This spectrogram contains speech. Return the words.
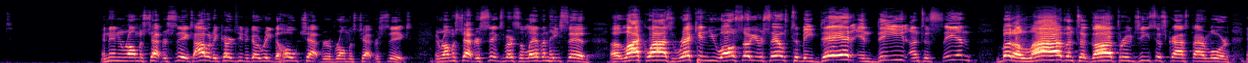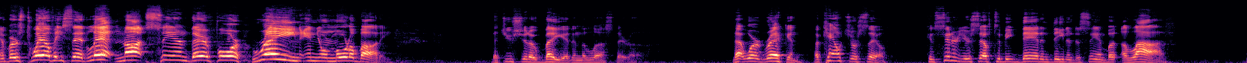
And then in Romans chapter 6, I would encourage you to go read the whole chapter of Romans chapter 6. In Romans chapter 6, verse 11, he said, uh, Likewise, reckon you also yourselves to be dead indeed unto sin, but alive unto God through Jesus Christ our Lord. In verse 12, he said, Let not sin therefore reign in your mortal body, that you should obey it in the lust thereof. That word reckon, account yourself. Consider yourself to be dead indeed unto sin, but alive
